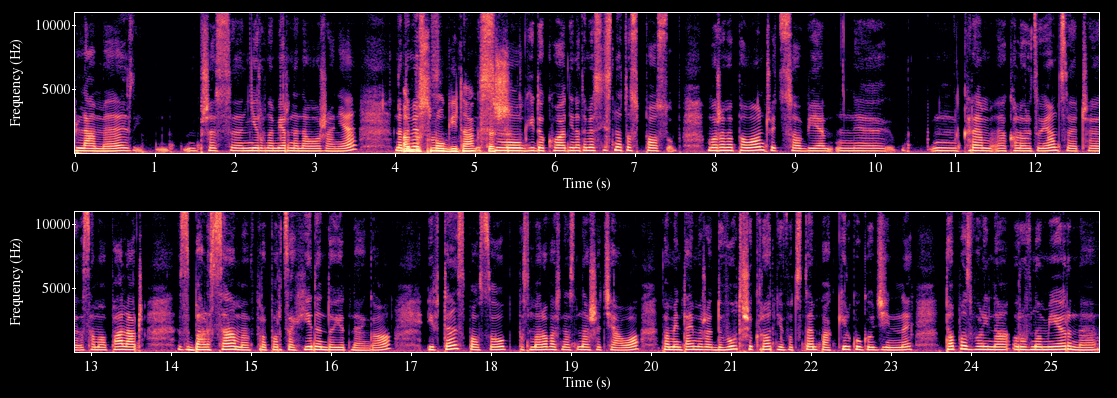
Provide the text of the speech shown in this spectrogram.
plamy przez nierównomierne nałożenie. Natomiast Albo smugi, tak? Smugi, dokładnie. Natomiast jest na to sposób. Możemy połączyć sobie Mm, krem e, koloryzujący czy samopalacz z balsamem w proporcjach 1 do 1 i w ten sposób posmarować nas, nasze ciało. Pamiętajmy, że dwu, trzykrotnie w odstępach kilkugodzinnych to pozwoli na równomierne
